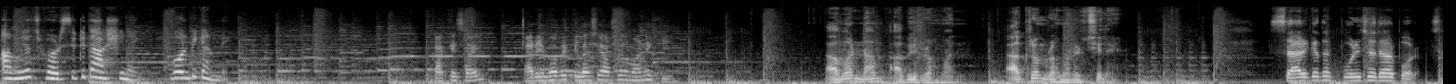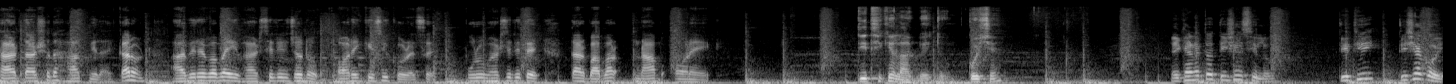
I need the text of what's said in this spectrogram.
আমি আজ ভার্সিটিতে আসি নাই। বলবি কেমনে? কাকে চাই? আর এভাবে ক্লাসে আসার মানে কি? আমার নাম আবির রহমান আকরাম রহমানের ছেলে। স্যারকে তার পরিচয় দেওয়ার পর স্যার তার সাথে হাত মিলায় কারণ আবিরের বাবা এই ভার্সিটির জন্য অনেক কিছুই করেছে। পুরো ভার্সিটিতে তার বাবার নাম অনেক। তিথিকে লাগবে একটু। কইছে এখানে তো তিশা ছিল। তিথি? তিশা কই?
